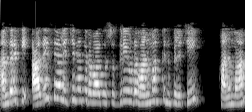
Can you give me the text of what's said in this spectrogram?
అందరికీ ఆదేశాలు ఇచ్చిన తర్వాత సుగ్రీవుడు హనుమంతుని పిలిచి హనుమాన్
